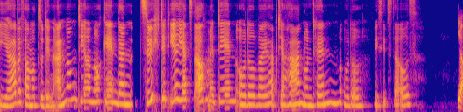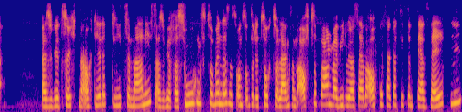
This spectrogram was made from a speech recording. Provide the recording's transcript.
ja, bevor wir zu den anderen Tieren noch gehen, dann züchtet ihr jetzt auch mit denen oder weil habt ihr Hahn und Hennen oder wie sieht es da aus? Also wir züchten auch direkt die Zemanis. Also wir versuchen es zumindest, uns unsere Zucht so langsam aufzubauen, weil wie du ja selber auch gesagt hast, die sind sehr selten,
